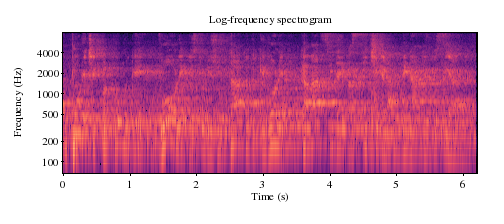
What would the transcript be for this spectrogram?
oppure c'è qualcuno che vuole questo risultato perché vuole cavarsi dai pasticci che ha combinato in questi anni.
